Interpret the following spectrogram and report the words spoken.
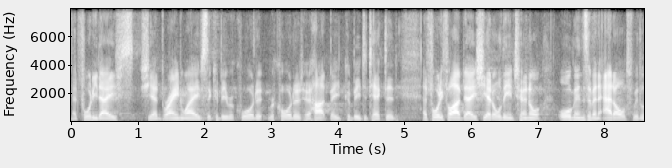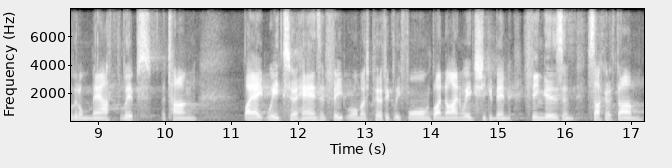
At 40 days, she had brain waves that could be recorded, recorded, her heartbeat could be detected. At 45 days, she had all the internal organs of an adult with a little mouth, lips, a tongue. By eight weeks, her hands and feet were almost perfectly formed. By nine weeks, she could bend fingers and suck her thumb.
